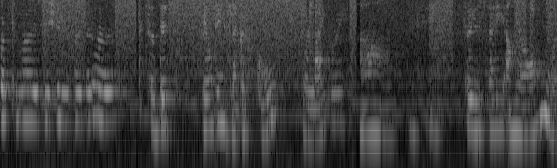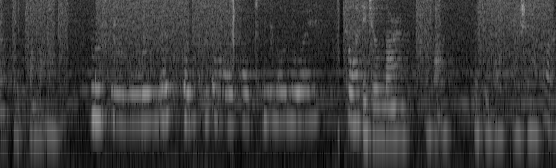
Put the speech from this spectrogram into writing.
what civilization is like on Earth. So this building is like a school or library? Ah, I see. So you study on your own or with someone else? Mostly on my own, but some people have helped me along the way. So what did you learn about the civilization of art?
